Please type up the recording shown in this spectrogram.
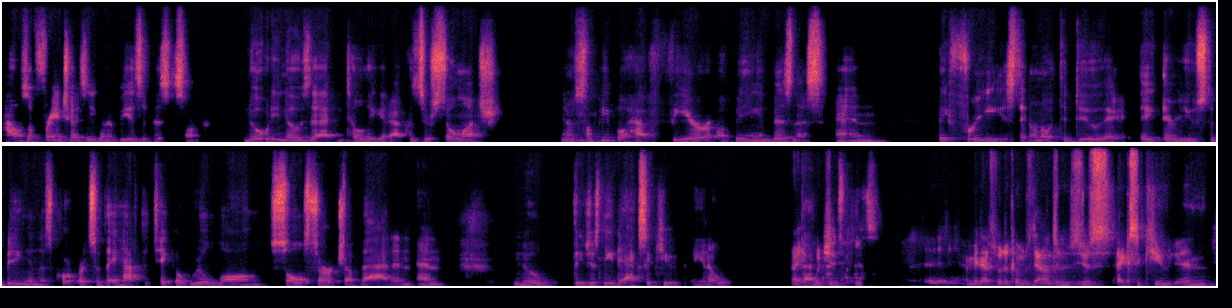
How's a franchisee going to be as a business owner? Nobody knows that until they get out because there's so much, you know, some people have fear of being in business and they freeze. They don't know what to do. They, they they're used to being in this corporate. So they have to take a real long soul search of that. And and you know, they just need to execute, you know. Right, that, which is I mean, that's what it comes down to is just execute. And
